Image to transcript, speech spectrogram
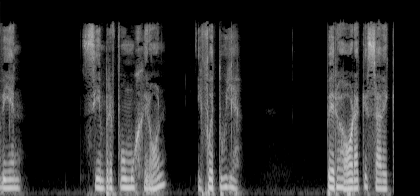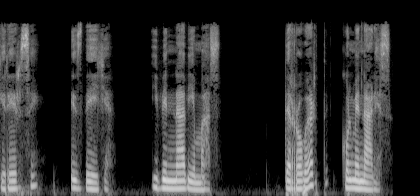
bien. Siempre fue un mujerón y fue tuya. Pero ahora que sabe quererse, es de ella y de nadie más. De Robert Colmenares.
